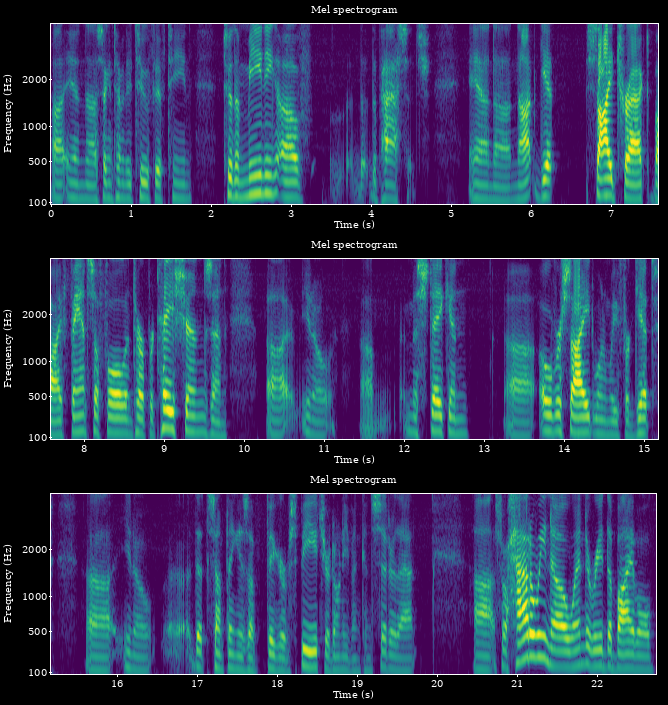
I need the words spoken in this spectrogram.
uh, in uh, 2 Timothy 2.15, to the meaning of the, the passage and uh, not get sidetracked by fanciful interpretations and, uh, you know, um, mistaken oversight when we forget, you know, that something is a figure of speech or don't even consider that. Uh, so, how do we know when to read the Bible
